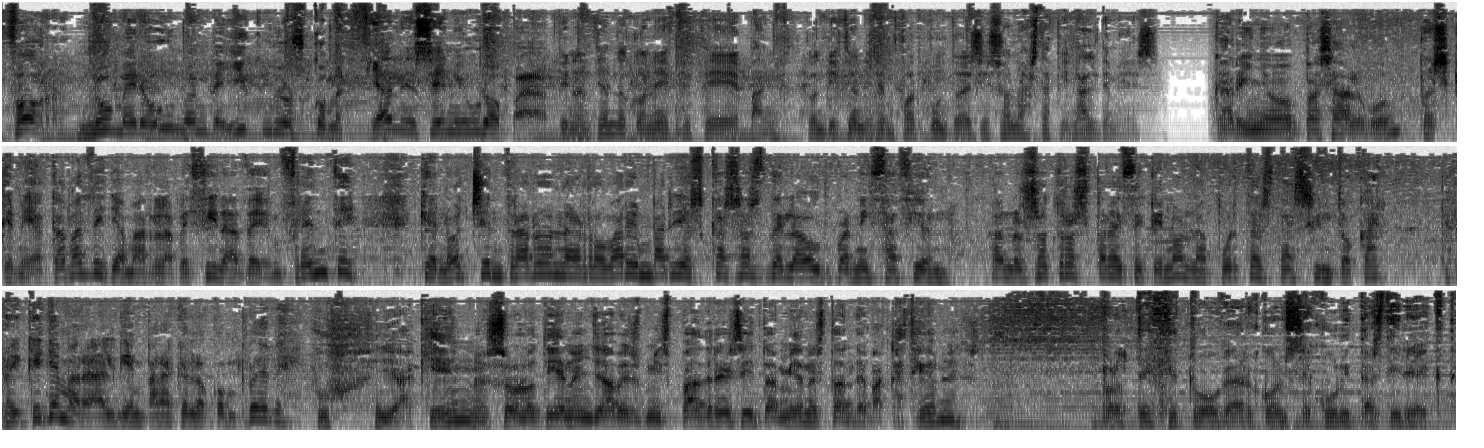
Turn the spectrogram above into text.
Ford, número uno en vehículos comerciales en Europa. Financiando con FCE Bank. Condiciones en Ford.es y solo hasta final de mes. Cariño, ¿pasa algo? Pues que me acaba de llamar la vecina de enfrente, que anoche entraron a robar en varias casas de la urbanización. A nosotros parece que no, la puerta está sin tocar, pero hay que llamar a alguien para que lo compruebe. Uf, ¿y a quién? Solo tienen llaves mis padres y también están de vacaciones. Protege tu hogar con Securitas Direct,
